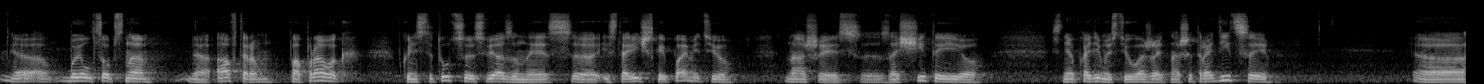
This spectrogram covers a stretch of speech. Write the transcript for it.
был, собственно, автором поправок Конституцию, связанные с э, исторической памятью нашей, с защитой ее, с необходимостью уважать наши традиции. Э,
